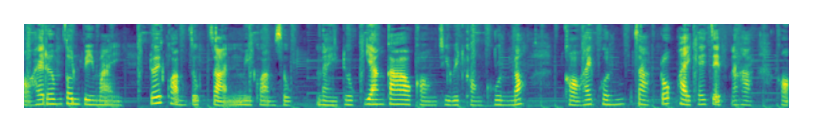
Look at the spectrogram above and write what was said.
ขอให้เริ่มต้นปีใหม่ ด้วยความสุขสันต์มีความสุขในทุกย่างก้าวของชีวิตของคุณเนาะขอให้พ้นจากโรคภัยไข้เจ็บนะคะ ขอ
